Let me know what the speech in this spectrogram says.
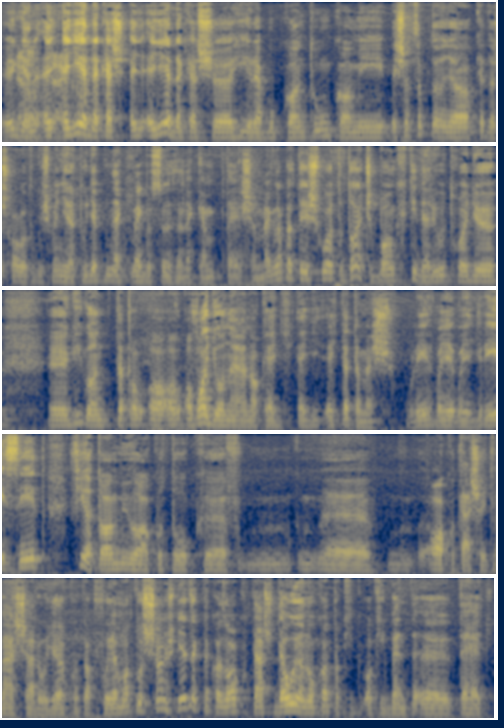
Igen, egy, egy, érdekes, egy, egy érdekes híre bukkantunk, ami, és azt nem tudom, hogy a kedves hallgatók is mennyire tudják, nek, megköszönhetően nekem teljesen meglepetés volt. A Deutsche Bank kiderült, hogy gigant, tehát a, a, a vagyonának egy, egy, egy tetemes rész, vagy, vagy egy részét fiatal műalkotók ö, ö, alkotásait vásárolja alkottak folyamatosan, és ezeknek az alkotás, de olyanokat, akik, akikben te, tehet,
